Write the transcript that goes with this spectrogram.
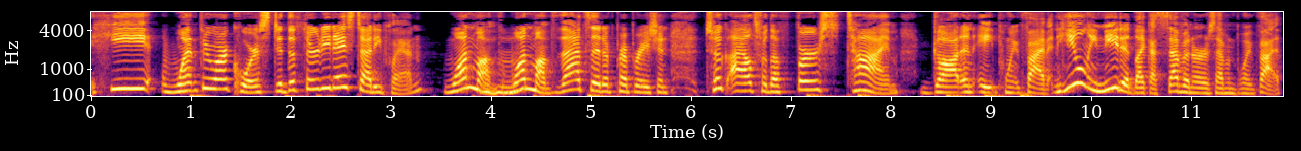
he went through our course, did the 30 day study plan, one month, Mm-hmm. one month. That's it of preparation. Took IELTS for the first time, got an 8.5 and he only needed like a seven or a 7.5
